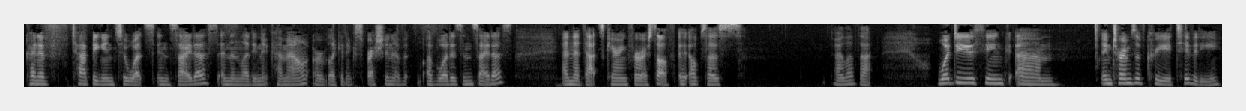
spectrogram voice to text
kind of tapping into what's inside us and then letting it come out or like an expression of of what is inside us and that that's caring for ourselves. It helps us I love that. What do you think, um, in terms of creativity,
